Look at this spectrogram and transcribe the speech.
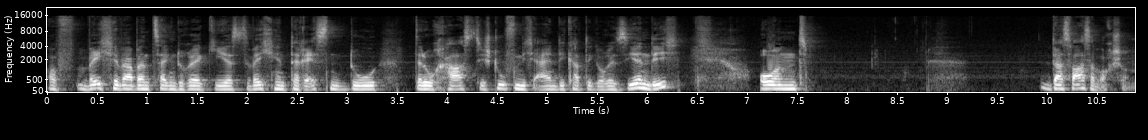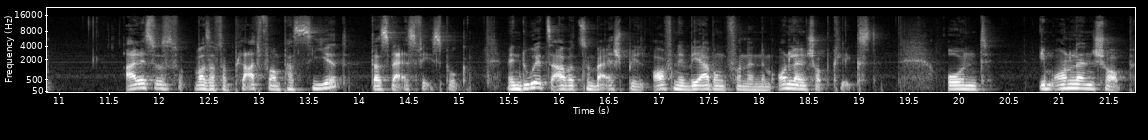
auf welche Werbeanzeigen du reagierst, welche Interessen du dadurch hast. Die stufen dich ein, die kategorisieren dich. Und das war es aber auch schon. Alles, was, was auf der Plattform passiert, das weiß Facebook. Wenn du jetzt aber zum Beispiel auf eine Werbung von einem Online-Shop klickst und im Online-Shop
